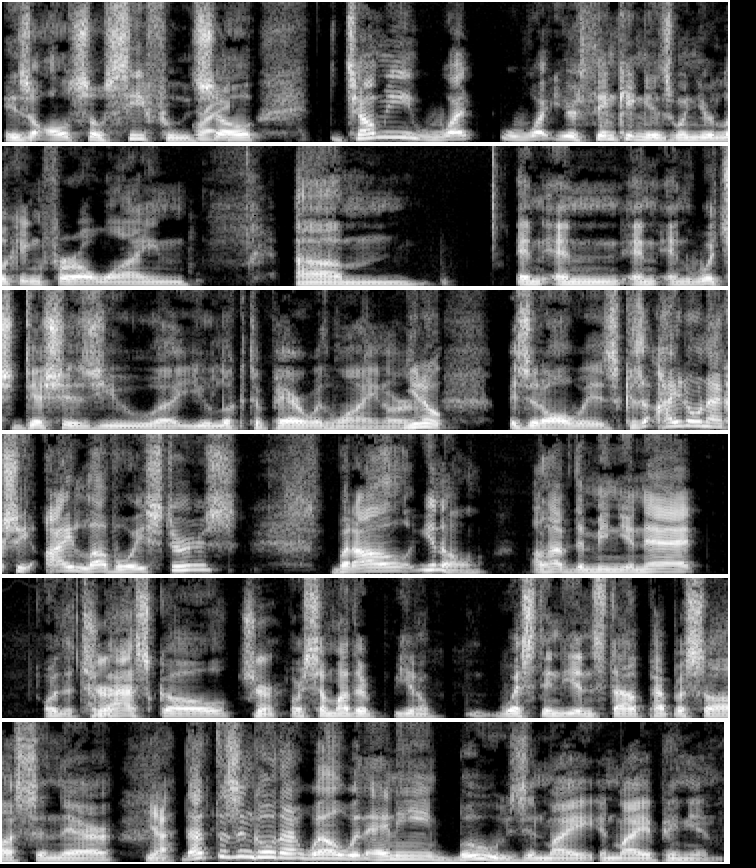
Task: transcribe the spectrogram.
is also seafood. Right. So, tell me what what your thinking is when you're looking for a wine, um, and and and and which dishes you uh, you look to pair with wine, or you know, is it always? Because I don't actually. I love oysters, but I'll you know I'll have the mignonette or the Tabasco sure. or some other, you know, West Indian style pepper sauce in there. Yeah. That doesn't go that well with any booze in my in my opinion.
